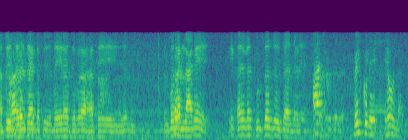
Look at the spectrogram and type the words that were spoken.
આ તો એ હા, સરળતા એટલે- કશું દહેરા છોકરા હાથે પોતાને લાગે એ ખરેખર છૂટતો જ ઉધાર દડે. બિલકુલ એવું લાગે.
